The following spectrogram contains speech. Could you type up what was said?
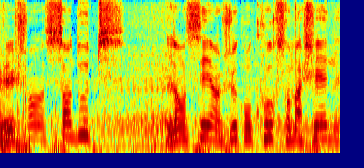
Je vais sans doute lancer un jeu concours sur ma chaîne.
